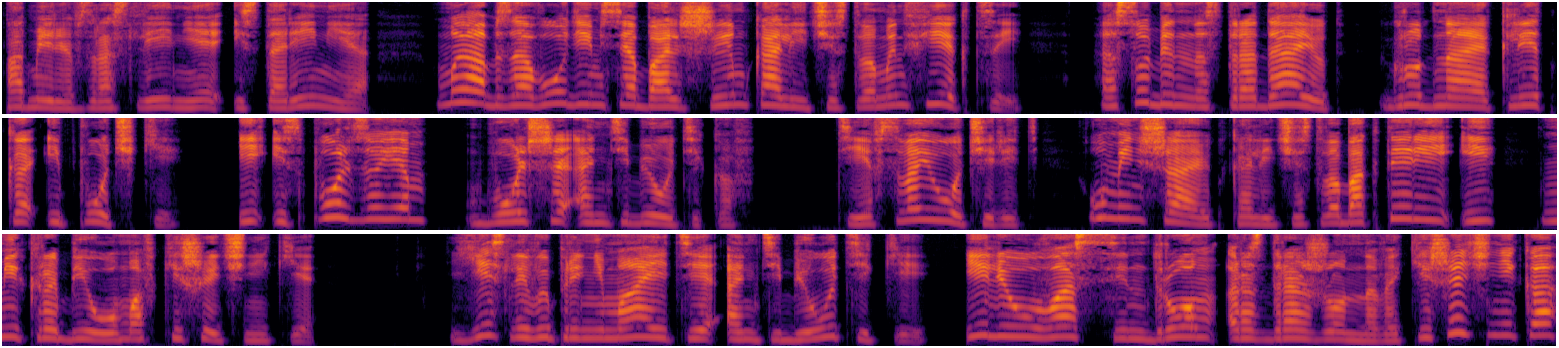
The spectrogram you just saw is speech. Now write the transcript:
По мере взросления и старения мы обзаводимся большим количеством инфекций. Особенно страдают грудная клетка и почки. И используем больше антибиотиков. Те, в свою очередь, уменьшают количество бактерий и микробиома в кишечнике. Если вы принимаете антибиотики или у вас синдром раздраженного кишечника,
